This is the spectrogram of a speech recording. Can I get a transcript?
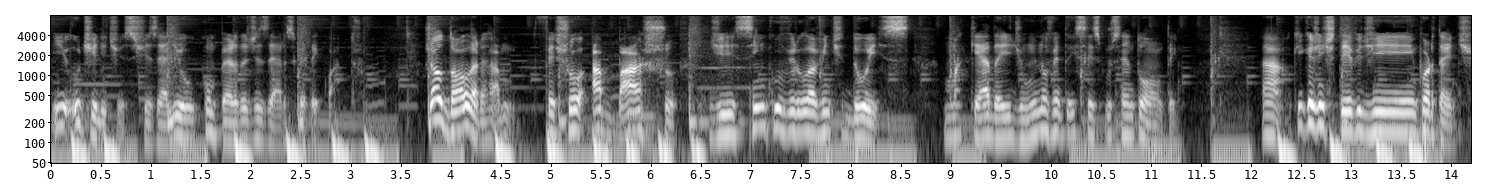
e Utilities XLU com perda de 0,54. Já o dólar fechou abaixo de 5,22, uma queda aí de 1,96% ontem. Ah, o que, que a gente teve de importante?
